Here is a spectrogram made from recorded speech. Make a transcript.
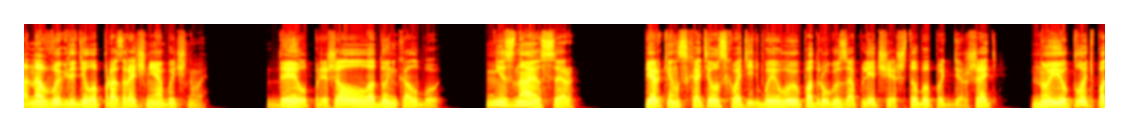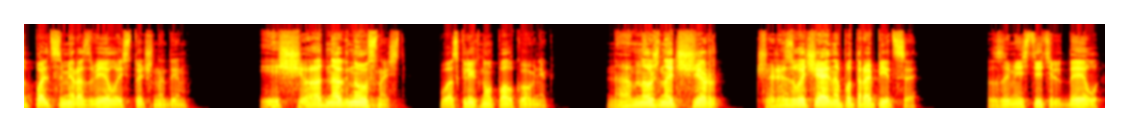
Она выглядела прозрачнее обычного. Дейл прижал ладонь к лбу. «Не знаю, сэр». Перкинс хотел схватить боевую подругу за плечи, чтобы поддержать, но ее плоть под пальцами развеялась точно дым. «Еще одна гнусность!» — воскликнул полковник. «Нам нужно чер... чрезвычайно поторопиться!» Заместитель Дейл,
